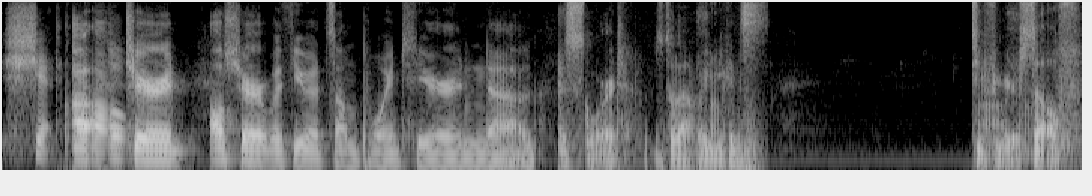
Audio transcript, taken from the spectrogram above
Shit. Uh, I'll share it. I'll share it with you at some point here in uh, Discord, so that way you can see for yourself.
